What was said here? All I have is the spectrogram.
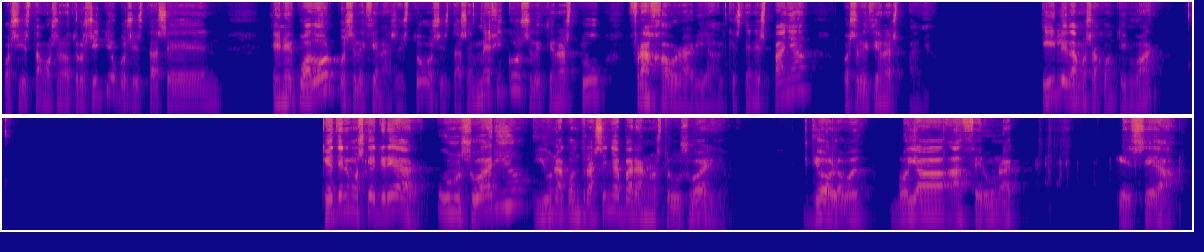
O si estamos en otro sitio, pues si estás en, en Ecuador, pues seleccionas esto. O si estás en México, seleccionas tu franja horaria. El que esté en España, pues selecciona España. Y le damos a continuar. ¿Qué tenemos que crear? Un usuario y una contraseña para nuestro usuario. Yo lo voy, a hacer una que sea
